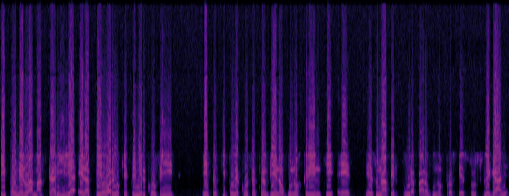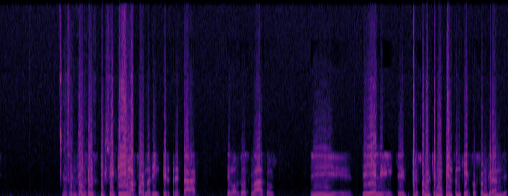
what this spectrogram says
y poner la mascarilla era peor lo que tener COVID este tipo de cosas también algunos creen que es una apertura para algunos procesos legales. Entonces existe una forma de interpretar de los dos lados de, de él y que personas que no piensan que estos son grandes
